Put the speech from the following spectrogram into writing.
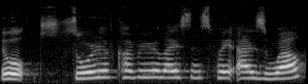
It will sort of cover your license plate as well.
